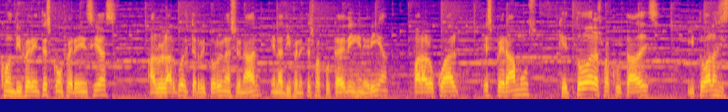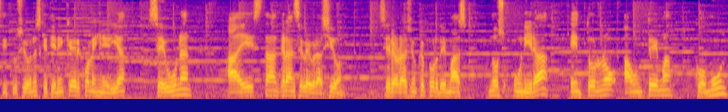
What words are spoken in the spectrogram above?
con diferentes conferencias a lo largo del territorio nacional en las diferentes facultades de ingeniería, para lo cual esperamos que todas las facultades y todas las instituciones que tienen que ver con la ingeniería se unan a esta gran celebración, celebración que por demás nos unirá en torno a un tema común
